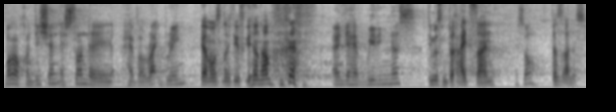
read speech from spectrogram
what are condition? As long as they have a right brain ja, man muss ein richtiges Gehirn haben. and they have willingness, die müssen bereit sein. that's all. Das ist alles.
